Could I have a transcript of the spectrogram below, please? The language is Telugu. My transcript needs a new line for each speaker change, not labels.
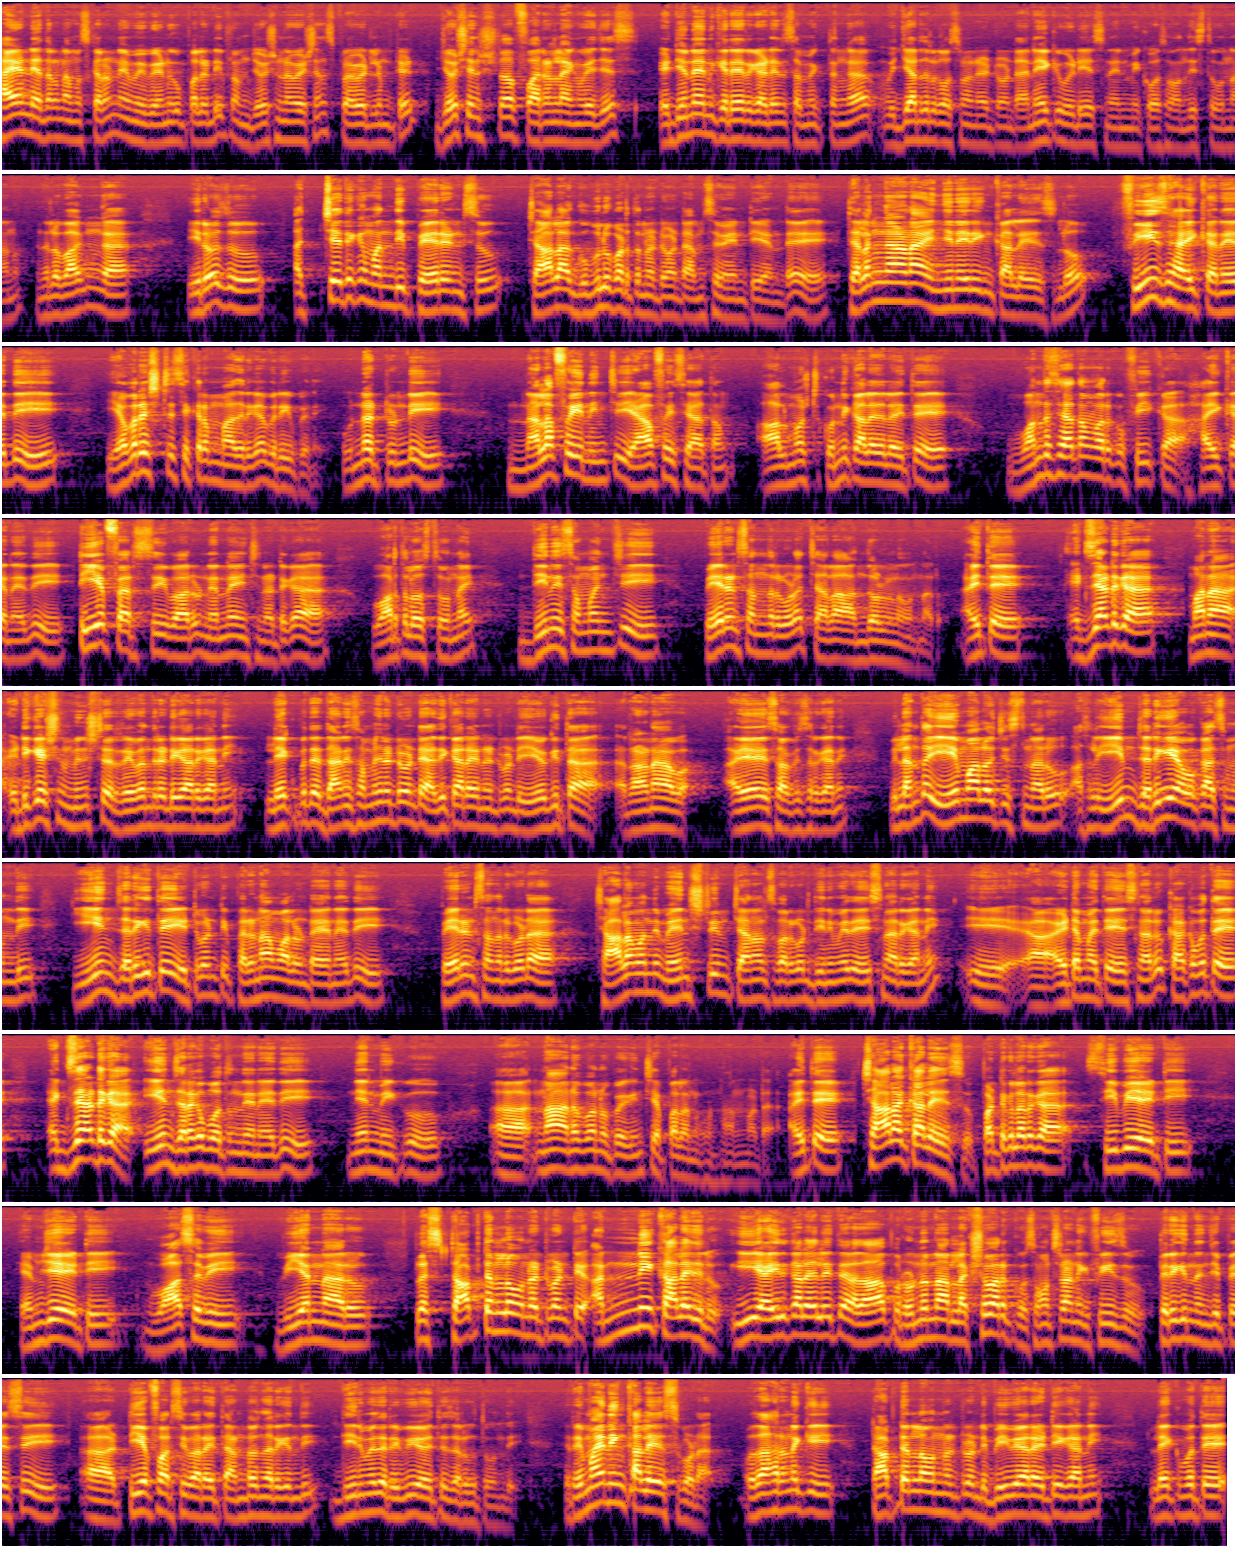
హాయ్ అండి అందరికీ నమస్కారం. నేను మీ Venugopal Reddy from Josh innovations private limited Josh institute of foreign languages Edunine career guidance సంయుక్తంగా విద్యార్థుల కోసం అనేటువంటి అనేక వీడియోస్ నేను మీకోసం అందిస్తూ ఉన్నాను. ఇందులో భాగంగా ఈరోజు అత్యధిక మంది పేరెంట్స్ చాలా గుబులు పడుతున్నటువంటి అంశం ఏంటి అంటే తెలంగాణ ఇంజనీరింగ్ కాలేజ్లో ఫీజు హైక్ అనేది ఎవరెస్ట్ శిఖరం మాదిరిగా పెరిగిపోయింది. ఉన్నట్టుండి నలభై నుంచి యాభై శాతం ఆల్మోస్ట్ కొన్ని కాలేజీలు అయితే వంద శాతం వరకు ఫీ హైక్ అనేది టీఎఫ్ఆర్సీ వారు నిర్ణయించినట్టుగా వార్తలు వస్తున్నాయి. దీనికి సంబంధించి పేరెంట్స్ అందరూ కూడా చాలా ఆందోళనలో ఉన్నారు. అయితే ఎగ్జాక్ట్గా మన ఎడ్యుకేషన్ మినిస్టర్ రేవంత్ రెడ్డి గారు కానీ లేకపోతే దానికి సంబంధించినటువంటి అధికారి అయినటువంటి యోగిత రాణా ఐఏఎస్ ఆఫీసర్ కానీ వీళ్ళంతా ఏం ఆలోచిస్తున్నారు? అసలు ఏం జరిగే అవకాశం ఉంది? ఏం జరిగితే ఎటువంటి పరిణామాలు ఉంటాయి అనేది పేరెంట్స్ అందరూ కూడా చాలామంది మెయిన్ స్ట్రీమ్ ఛానల్స్ వారు కూడా దీని మీద వేసినారు కానీ ఈ ఐటమ్ అయితే వేసినారు. కాకపోతే ఎగ్జాక్ట్గా ఏం జరగబోతుంది అనేది నేను మీకు నా అనుభవం ఉపయోగించి చెప్పాలనుకుంటున్నాను అనమాట అయితే చాలా కాలేజెస్ పర్టికులర్గా CBIT MJIT Vasavi VNR plus top టెన్లో ఉన్నటువంటి అన్ని కాలేజీలు ఈ ఐదు కాలేజీలు అయితే దాదాపు రెండున్నర లక్ష వరకు సంవత్సరానికి ఫీజు పెరిగిందని చెప్పేసి టీఎఫ్ఆర్సీ వారు అయితే అనడం జరిగింది. దీని మీద రివ్యూ అయితే జరుగుతుంది. రిమైనింగ్ కాలేజెస్ కూడా ఉదాహరణకి టాప్ టెన్లో ఉన్నటువంటి బీవీఆర్ఐటీ కానీ లేకపోతే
